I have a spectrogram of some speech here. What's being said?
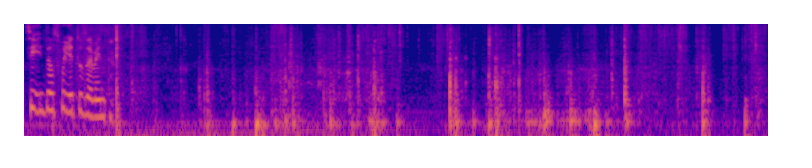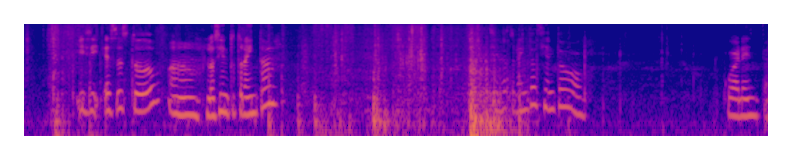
Sí, dos folletos de venta. Y sí, eso es todo. Uh, los 130. 130, 100... 40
